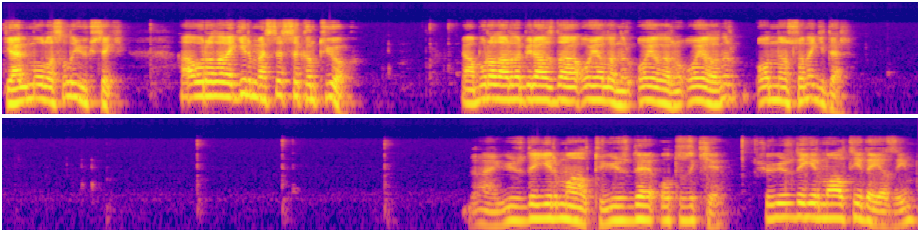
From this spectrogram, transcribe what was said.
Gelme olasılığı yüksek. Ha oralara girmezse sıkıntı yok. Yani buralarda biraz daha oyalanır, oyalanır, oyalanır. Ondan sonra gider. Yani %26, %32. Şu %26'yı da yazayım.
